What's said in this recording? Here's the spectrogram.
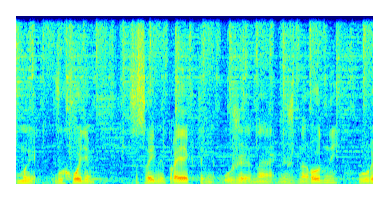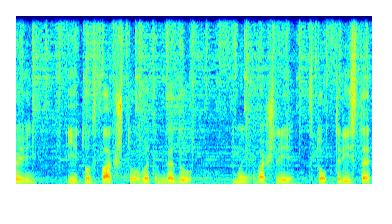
мы выходим со своими проектами уже на международный уровень. И тот факт, что в этом году мы вошли в топ-300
